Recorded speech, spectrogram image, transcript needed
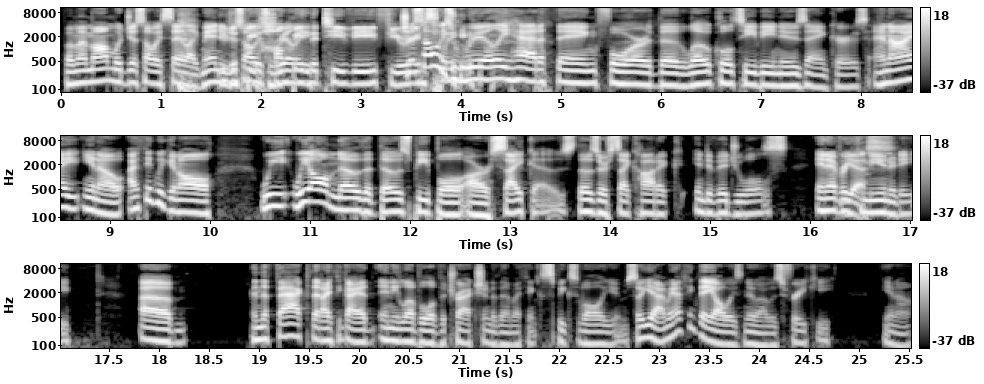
But my mom would just always say, like, "Man, you, you just, just, be always humping really the TV furiously? just always really had a thing for the local TV news anchors, and I, you know, I think we can all we we all know that those people are psychos. Those are psychotic individuals in every Yes. community. Um, and the fact that I think I had any level of attraction to them, I think speaks volumes. So yeah, I mean, I think they always knew I was freaky. You know,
